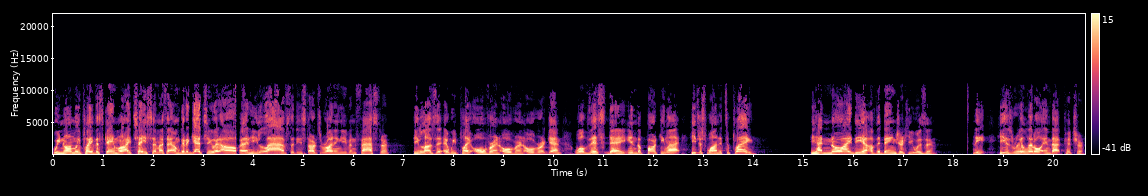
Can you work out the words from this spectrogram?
We normally play this game where I chase him. I say, I'm going to get you. And oh, man, he laughs and he starts running even faster. He loves it. And we play over and over and over again. Well, this day in the parking lot, he just wanted to play. He had no idea of the danger he was in. He, he is real little in that picture.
